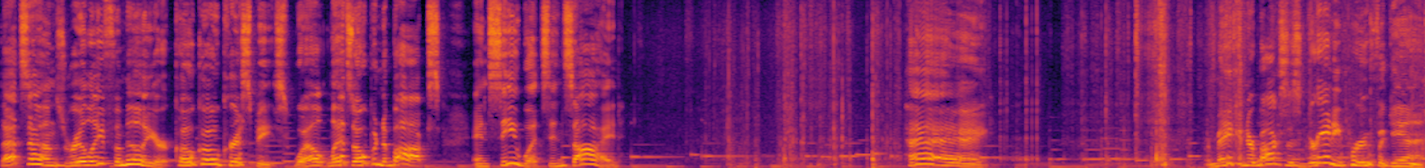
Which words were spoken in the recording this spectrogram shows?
That sounds really familiar. Cocoa Krispies. Well, let's open the box and see what's inside. Hey! They're making their boxes granny proof again.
